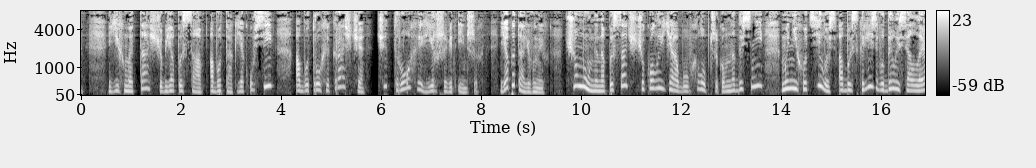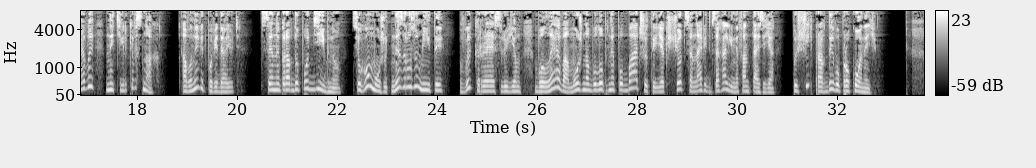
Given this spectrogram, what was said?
Їх мета, щоб я писав або так, як усі, або трохи краще, чи трохи гірше від інших. Я питаю в них, чому не написати, що коли я був хлопчиком на десні, мені хотілося, аби скрізь водилися леви не тільки в снах. А вони відповідають. Це неправдоподібно, цього можуть не зрозуміти. Викреслюєм, бо лева можна було б не побачити, якщо це навіть взагалі не фантазія. Пишіть правдиво про коней.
